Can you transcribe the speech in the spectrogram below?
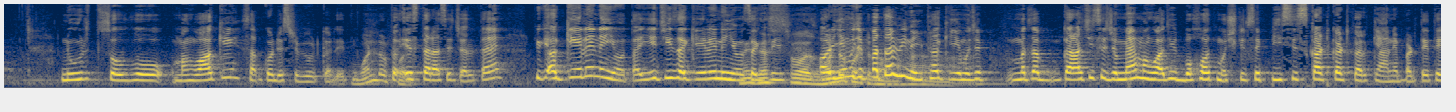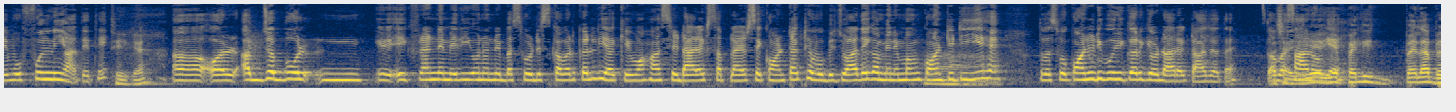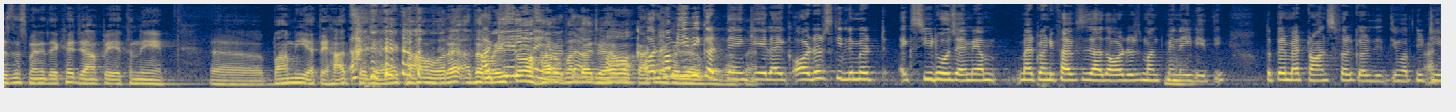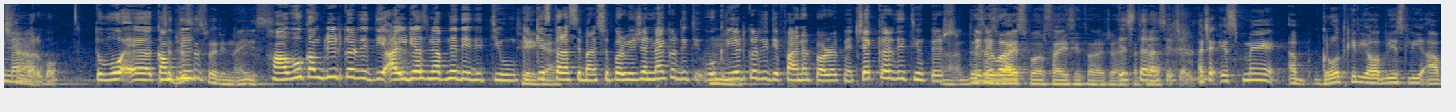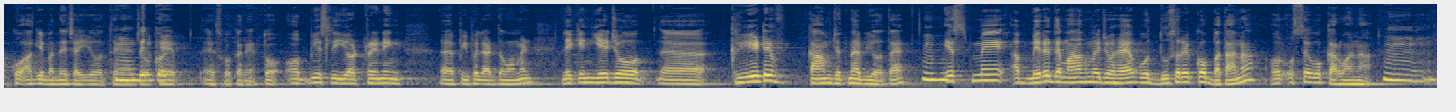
نور سو وہ منگوا کے سب کو ڈسٹریبیوٹ کر دیتی۔ تو اس طرح سے چلتا ہے۔ کیونکہ اکیلے نہیں ہوتا یہ چیز اکیلے نہیں ہو سکتی۔ اور یہ مجھے پتہ بھی نہیں تھا کہ یہ مجھے مطلب کراچی سے جو میں منگواتی بہت مشکل سے پیسز کٹ کٹ کر کے آنے پڑتے تھے وہ فل نہیں آتے تھے۔ ٹھیک ہے۔ اور اب جب وہ ایک فرینڈ نے میری انہوں نے بس وہ ڈسکور کر لیا کہ وہاں سے ڈائریکٹ سپلائر سے کانٹیکٹ ہے وہ بھجوا دے گا منیمم کوانٹٹی یہ ہے۔ تو بس وہ کوانٹٹی پوری کر کے وہ ڈائریکٹ آ جاتا ہے۔ تو اب اچھا، آسان ہو گیا۔ پہلی پہلا بزنس میں نے دیکھا جہاں پہ اتنے باہمی اتحاد سے جو ہے کام ہو رہا ہے ادروائز تو ہر بندہ جو ہے وہ اور ہم یہ بھی کرتے ہیں کہ لائک آرڈرس کی لمٹ ایکسیڈ ہو جائے۔ میں میں ٹوئنٹی فائیو سے زیادہ آرڈرز منتھ میں نہیں لیتی۔ تو پھر میں ٹرانسفر کر دیتی ہوں اپنی ٹیم ممبر کو۔ تو وہ کمپلیٹ ہاں وہ کمپلیٹ کر دیتی ہے آئیڈیاز میں اپنے دے دیتی ہوں کہ کس طرح سے بنے سپرویژن میں کر دیتی ہوں۔ وہ کریٹ کر دیتی ہے فائنل پروڈکٹ میں چیک کر دیتی ہوں پھر اس طرح سے اچھا اس میں اب گروتھ کے لیے آبویسلی آپ کو آگے بندے چاہیے ہوتے ہیں جو کہ اس کو کریں۔ تو obviously you are training people at the moment لیکن یہ جو کریٹو کام جتنا بھی ہوتا ہے اس میں اب میرے دماغ میں جو ہے وہ دوسرے کو بتانا اور اس سے وہ کروانا۔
